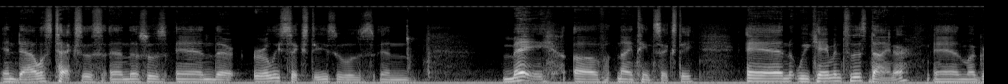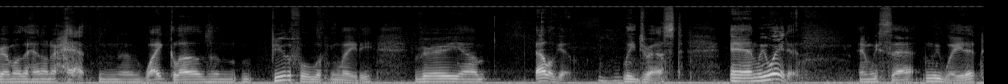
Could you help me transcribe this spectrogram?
in Dallas, Texas, and this was in the early 60s. It was in May of 1960. And we came into this diner, and my grandmother had on her hat and uh, white gloves, and beautiful looking lady, very um, elegantly dressed. And we waited, and we sat and we waited,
